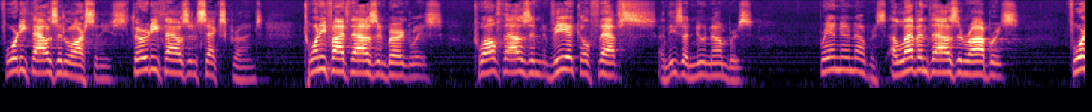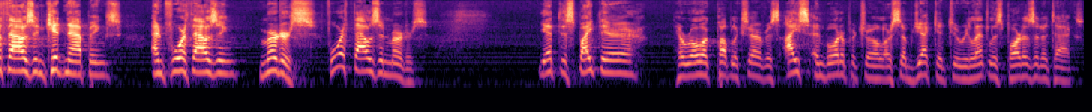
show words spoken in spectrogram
40,000 larcenies, 30,000 sex crimes, 25,000 burglaries, 12,000 vehicle thefts, and these are new numbers, brand new numbers, 11,000 robberies, 4,000 kidnappings, and 4,000 murders. 4,000 murders. Yet, despite their heroic public service, ICE and Border Patrol are subjected to relentless partisan attacks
